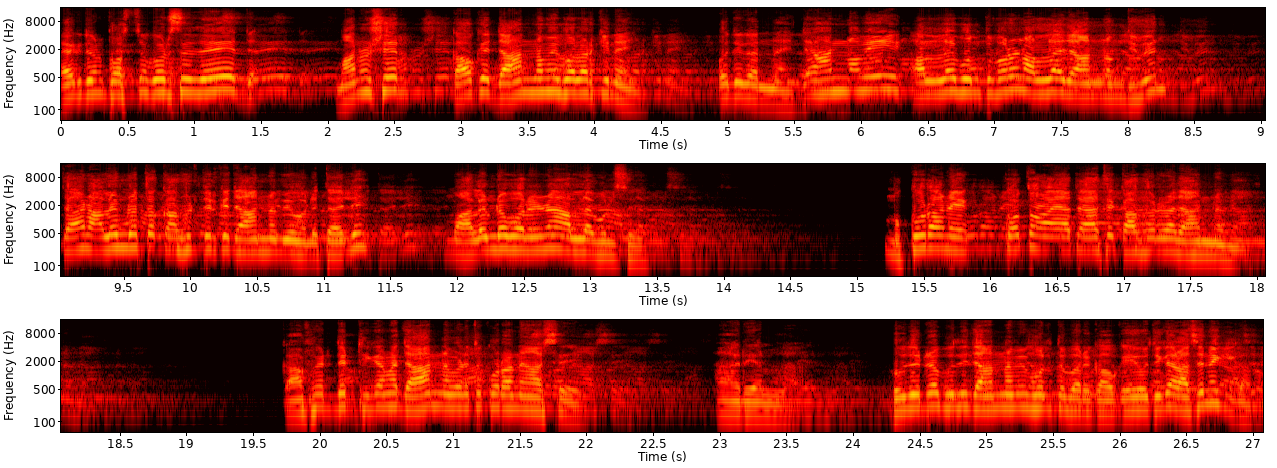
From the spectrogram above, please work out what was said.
একজন প্রশ্ন করছে যে, মানুষের কাউকে জাহান নামে বলার কি নাই? অধিকার নাই। জাহান নামে আল্লাহ বলতে পারেন, আল্লাহ জাহান নাম দিবেন। তখন আলেমরা তো কাফেরদেরকে জাহান নামে বলে, তাইলে? আলেমরা বলে না, আল্লাহ বলছে, কোরআনে কত আয়াতে আছে, কাফেররা জাহান নামে কাফেরদের ঠিকানা জাহান নামে তো কোরআনে আছে। আরে আল্লাহ, হুজুররা বুঝি জাহান্নামী বলতে পারে কাউকে, এই অধিকার আছে নাকি কারও?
